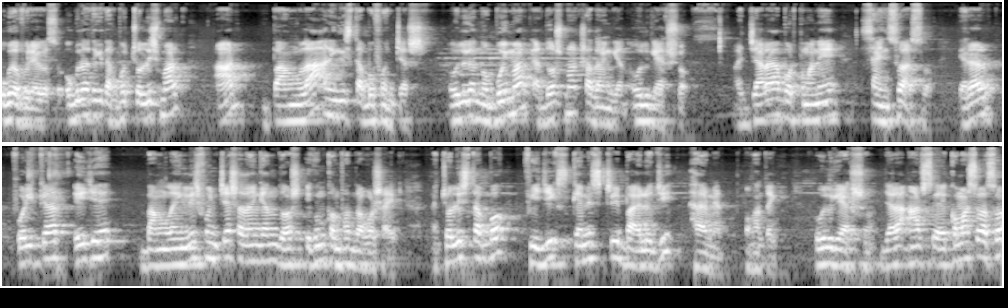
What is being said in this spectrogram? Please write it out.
ওগুলো পড়ে গেছো। ওগুলা থেকে থাকব চল্লিশ মার্ক আর বাংলা আর ইংলিশ থাকব পঞ্চাশ। ওগুলিকে নব্বই মার্ক আর দশ মার্ক সাধারণ জ্ঞান ওগুলিকে একশো। আর যারা বর্তমানে সায়েন্সও আসো এরার পরীক্ষার এই যে বাংলা, ইংলিশ, পঞ্চাশ, সাধারণ জ্ঞান, দশ এখন কনফার্ম থাকব ষাট। আর চল্লিশ থাকব physics chemistry biology higher math ওখান থেকে। ওগুলিকে একশো যারা আর্টস কমার্সও আসো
